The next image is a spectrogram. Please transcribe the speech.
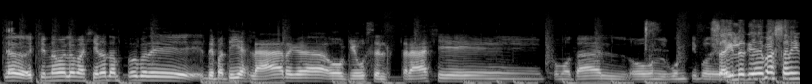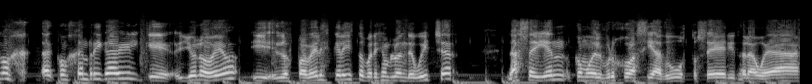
claro, es que no me lo imagino tampoco de, de patillas largas o que use el traje como tal o algún tipo de... ¿Sabéis lo que me pasa a mí con, con Henry Cavill? Que yo lo veo y los papeles que he visto, por ejemplo, en The Witcher, la hace bien como el brujo así adusto, serio y toda la weá.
